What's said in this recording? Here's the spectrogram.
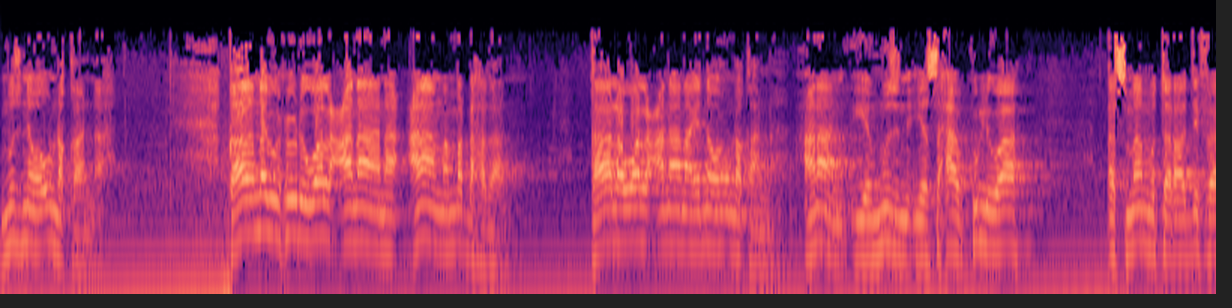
musna waa u naqaanaa qaala nabig wuxuu ihi walcanaana canaanna ma dhahdaan. Qaala walcanaana ayadna waan u naqaanaa canaan iyo musn iyo saxaab kulli waa asmaa mutaraadifa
